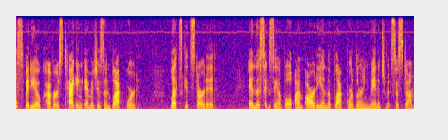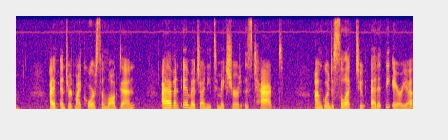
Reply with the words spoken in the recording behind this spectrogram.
This video covers tagging images in Blackboard. Let's get started. In this example, I'm already in the Blackboard Learning Management System. I've entered my course and logged in. I have an image I need to make sure is tagged. I'm going to select to edit the area.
